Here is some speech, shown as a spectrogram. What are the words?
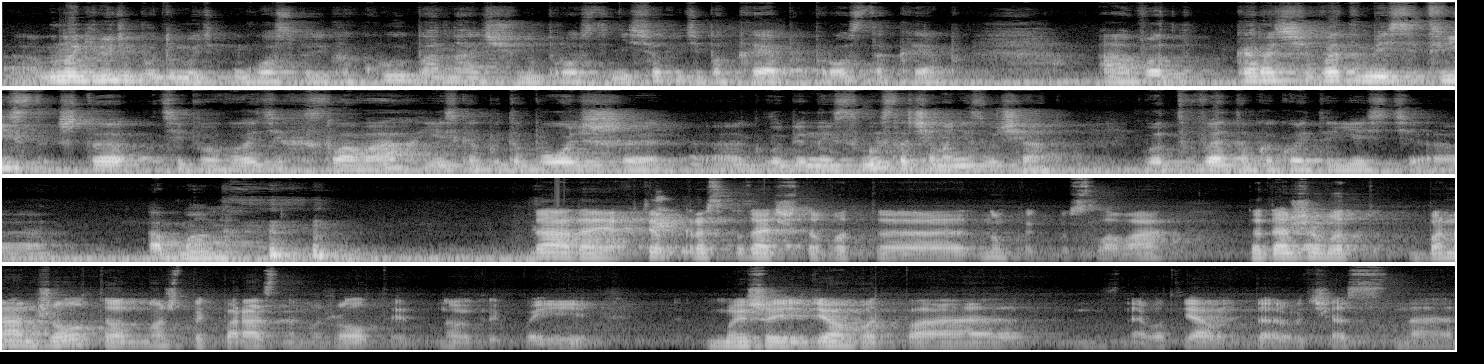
а, многие люди будут думать, господи, какую банальщину просто несет, ну, типа кэп, просто кэп. А вот, короче, в этом есть и твист, что, типа, в этих словах есть как будто больше э, глубины смысла, чем они звучат. Вот в этом какой-то есть э, обман. Да, да, я хотел как раз сказать, что вот, э, ну, как бы слова, да даже вот банан желтый, он может быть по-разному желтый, ну, как бы и мы же идем вот по, не знаю, вот я да, вот сейчас на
